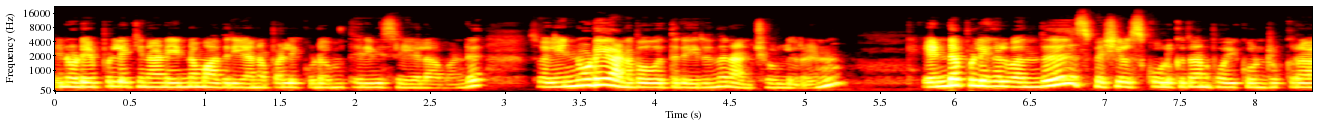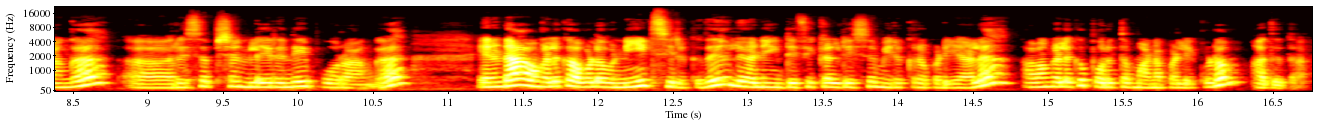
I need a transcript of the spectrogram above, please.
என்னுடைய பிள்ளைக்கு நான் என்ன மாதிரியான பள்ளிக்கூடம் தெரிவு செய்யலாம்னு ஸோ என்னுடைய அனுபவத்தில் இருந்து நான் சொல்லுறேன். எந்த பிள்ளைகள் வந்து ஸ்பெஷல் ஸ்கூலுக்கு தான் போய் கொண்டிருக்கிறாங்க. ரிசப்ஷன்லேருந்தே போகிறாங்க ஏன்னா அவங்களுக்கு அவ்வளவு நீட்ஸ் இருக்குது. லேர்னிங் டிஃபிகல்ட்டிஸும் இருக்கிறபடியால் அவங்களுக்கு பொருத்தமான பள்ளிக்கூடம் அதுதான்.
